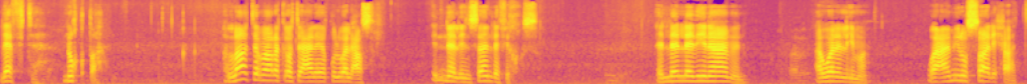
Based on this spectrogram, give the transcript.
لفتة نقطة. الله تبارك وتعالى يقول والعصر إن الإنسان لفي خسر. إلا الذين آمنوا أولا الإيمان وعملوا الصالحات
